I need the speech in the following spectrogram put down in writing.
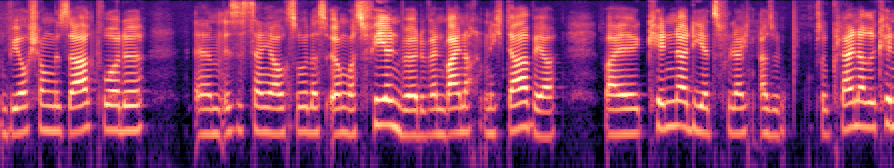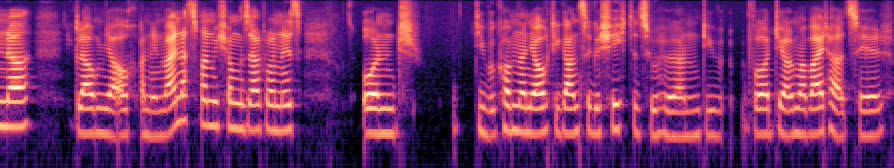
Und wie auch schon gesagt wurde, ähm, ist es dann ja auch so, dass irgendwas fehlen würde, wenn Weihnachten nicht da wäre. Weil Kinder, die jetzt vielleicht, also so kleinere Kinder, die glauben ja auch an den Weihnachtsmann, wie schon gesagt worden ist. Und die bekommen dann ja auch die ganze Geschichte zu hören. Die wird ja immer weiter erzählt.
